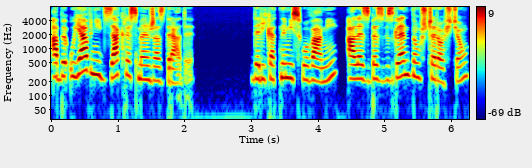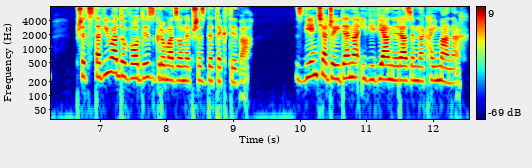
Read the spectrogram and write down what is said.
aby ujawnić zakres męża zdrady. Delikatnymi słowami, ale z bezwzględną szczerością, przedstawiła dowody zgromadzone przez detektywa. Zdjęcia Jadena i Viviany razem na Kajmanach,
